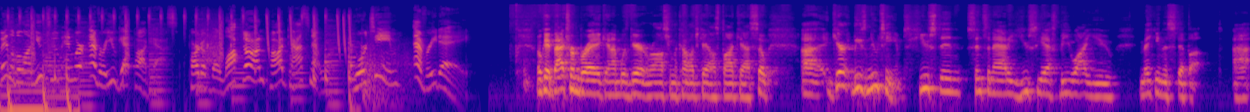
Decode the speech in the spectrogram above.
Available on YouTube and wherever you get podcasts. Part of the Locked On Podcast Network. Your team every day. Okay, back from break, and I'm with Garrett Ross from the College Chaos Podcast. So, uh, Garrett, these new teams, Houston, Cincinnati, UCF, BYU, making the step up. Uh,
